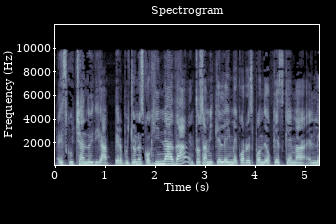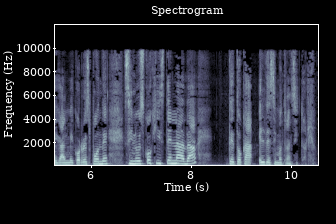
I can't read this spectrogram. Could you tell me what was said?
escuchando y diga pero pues yo no escogí nada entonces a mí qué ley me corresponde o qué esquema legal me corresponde si no escogiste nada te toca el décimo transitorio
